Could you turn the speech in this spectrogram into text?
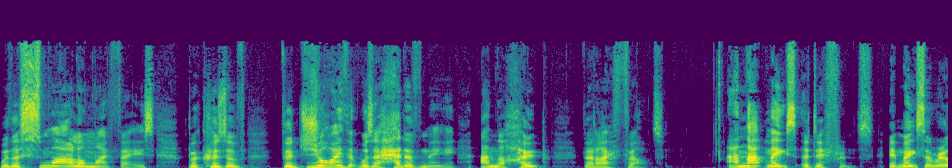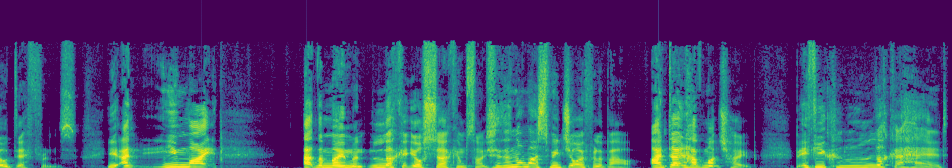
with a smile on my face because of the joy that was ahead of me and the hope that I felt. And that makes a difference. It makes a real difference. You, and you might, at the moment, look at your circumstances. There's not much to be joyful about. I don't have much hope. But if you can look ahead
